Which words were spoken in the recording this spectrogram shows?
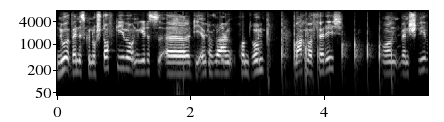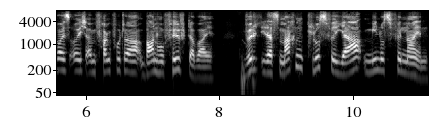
nur wenn es genug Stoff gäbe und jedes, äh, die Ämter sagen, kommt rum, machen wir fertig. Und wenn Schneeweiß euch am Frankfurter Bahnhof hilft dabei, würdet ihr das machen? Plus für Ja, Minus für Nein.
